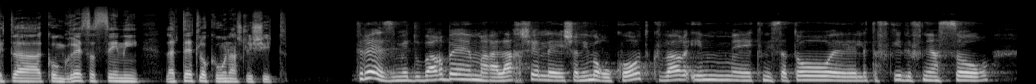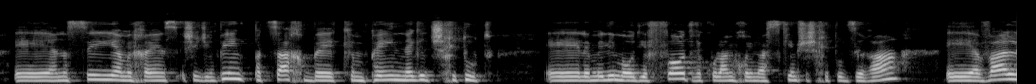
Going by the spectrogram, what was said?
את הקונגרס הסיני לתת לו כהונה שלישית? תראה, זה מדובר במהלך של אה, שנים ארוכות, כבר עם אה, כניסתו אה, לתפקיד לפני עשור, הנשיא המכהן שי ג'ינפינג פצח בקמפיין נגד שחיתות, מילים מאוד יפות, וכולם יכולים להסכים ששחיתות זה רע, אבל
